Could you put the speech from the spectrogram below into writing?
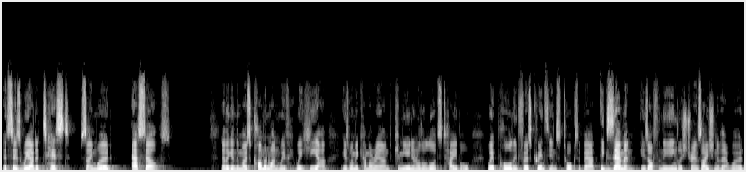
it says we are to test, same word, ourselves. Now, again, the most common one we we hear is when we come around communion or the Lord's table, where Paul in 1 Corinthians talks about examine, is often the English translation of that word.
